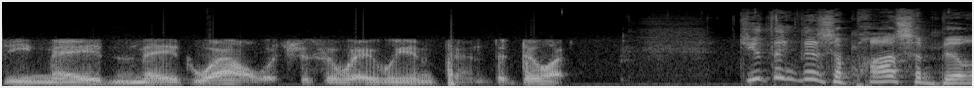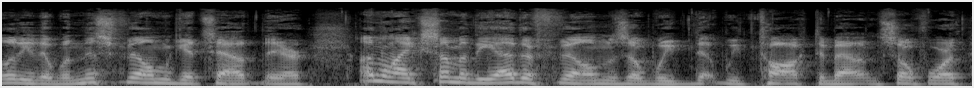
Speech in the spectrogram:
see made and made well, which is the way we intend to do it. Do you think there's a possibility that when this film gets out there, unlike some of the other films that we've that we've talked about and so forth,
